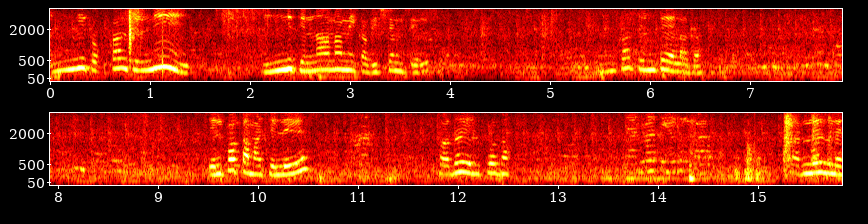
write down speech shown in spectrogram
అన్ని తొక్కలు తిని ఎన్ని తిన్నానో మీకు ఆ విషయం తెలుసు. ఇంకా తింటే ఎలాగా? వెళ్ళిపోతామా చెల్లి? పద వెళ్ళిపోదాం. పర్లేదులే.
